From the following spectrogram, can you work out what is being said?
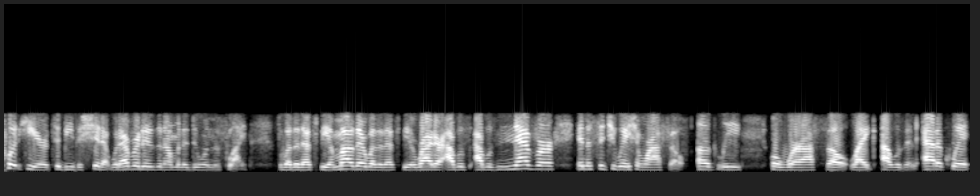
put here to be the shit at whatever it is that I'm going to do in this life. So whether that's be a mother, whether that's be a writer, I was I was never in a situation where I felt ugly or where I felt like I was inadequate.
